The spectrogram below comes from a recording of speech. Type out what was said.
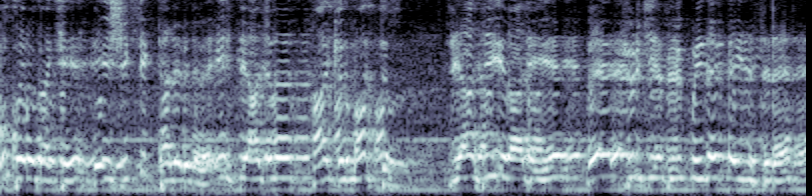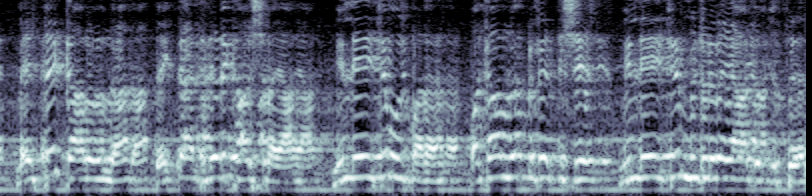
bu konudaki değişiklik talebini ve ihtiyacını haykırmaktır siyasi iradeyi ve Türkiye Büyük Millet Meclisi'ne meslek kanununda beklentileri karşılayan Milli Eğitim Uzmanı, Bakanlık Müfettişi, Milli Eğitim Müdürü ve Yardımcısı,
